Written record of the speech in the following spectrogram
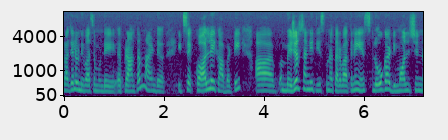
ప్రజలు నివాసం ఉండే ప్రాంతం అండ్ ఇట్స్ ఏ కాలనీ కాబట్టి ఆ మెజర్స్ అన్నీ తీసుకున్న తర్వాతనే స్లోగా డిమాలిషన్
